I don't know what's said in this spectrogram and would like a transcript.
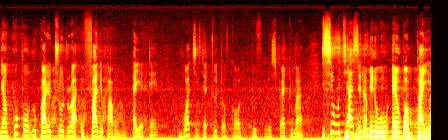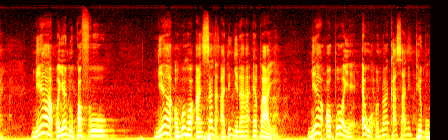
nyankopɔn nokware turodoro a ɛfa nipa ho ɛyɛ dɛn what is the truth of god with respect to man. Sɛ wote ase na ne wo ɛnbɔ mpayɛ nea a ɔyɛ nokwafo nea ɔwɔ hɔ ansa na ade nyinaa ɛbaayɛ nea ɔbɔɔ yɛ ɛwɔ ɔno ankasa ne pɛ mu.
